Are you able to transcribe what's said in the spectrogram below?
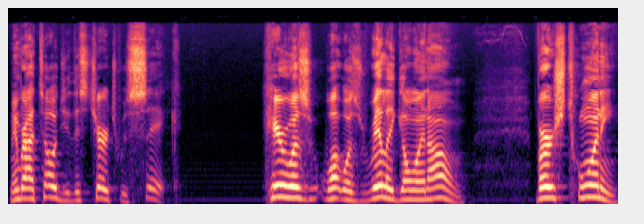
Remember, I told you this church was sick. Here was what was really going on. Verse 20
